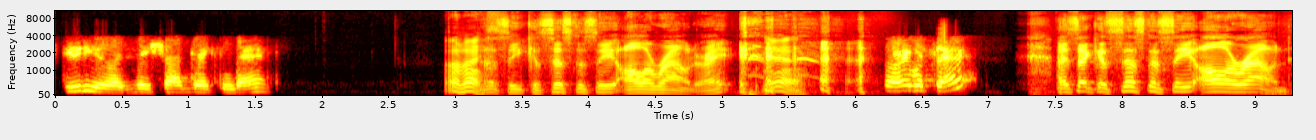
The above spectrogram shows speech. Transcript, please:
studio as they shot Breaking Bad. Oh, nice. See consistency all around, right? Yeah. Sorry, what's that? I said consistency all around.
